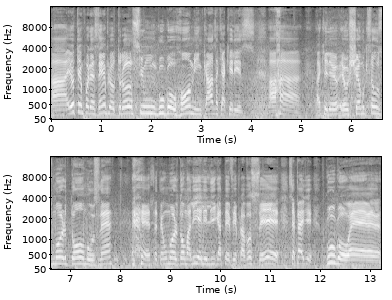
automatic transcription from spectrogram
Ah, eu tenho, por exemplo, eu trouxe um Google Home em casa, que é aqueles. Ah, aquele eu chamo que são os mordomos, né? você tem um mordomo ali, ele liga a TV para você. Você pede Google, é,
